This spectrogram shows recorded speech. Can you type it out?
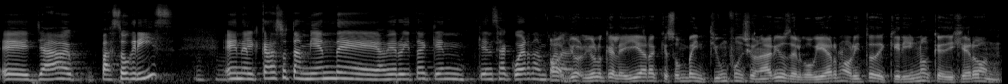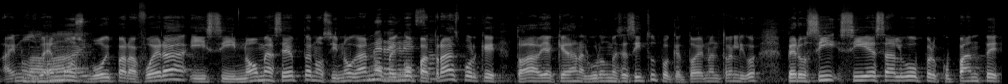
eh, ya pasó gris. En el caso también de, a ver, ahorita, ¿quién, quién se acuerdan? yo, lo que leí era que son 21 funcionarios del gobierno ahorita de Quirino que dijeron, ahí nos vemos, voy para afuera y si no me aceptan o si no gano, vengo para atrás porque todavía quedan algunos mesecitos porque todavía no entra en vigor. Pero sí, sí es algo preocupante.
